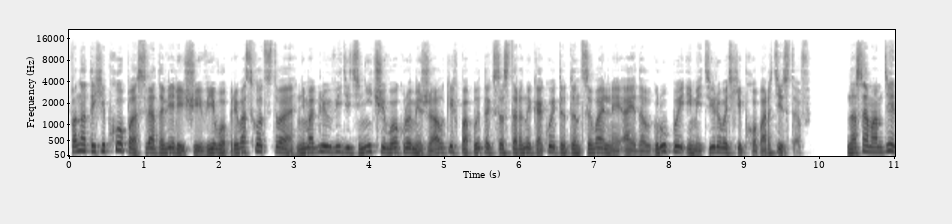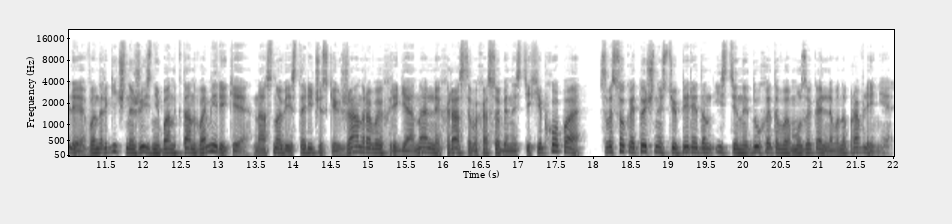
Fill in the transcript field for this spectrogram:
Фанаты хип-хопа, свято верящие в его превосходство, не могли увидеть ничего, кроме жалких попыток со стороны какой-то танцевальной айдол-группы имитировать хип-хоп-артистов. На самом деле, в энергичной жизни бангтан в Америке на основе исторических жанровых, региональных, расовых особенностей хип-хопа с высокой точностью передан истинный дух этого музыкального направления.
